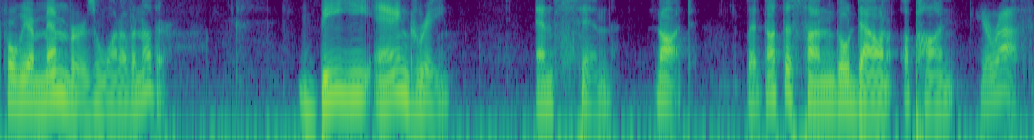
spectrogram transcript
for we are members one of another. Be ye angry and sin not. Let not the sun go down upon your wrath.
